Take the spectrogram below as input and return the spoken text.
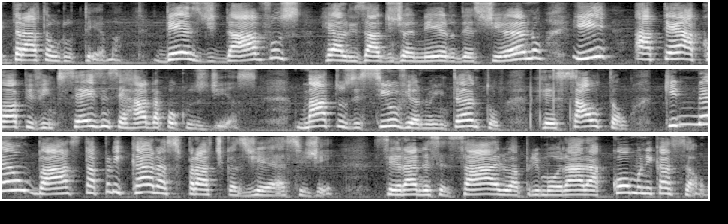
tratam do tema, desde Davos, realizado em janeiro deste ano, e até a COP26, encerrada há poucos dias. Matos e Silvia, no entanto, ressaltam que não basta aplicar as práticas de ESG. Será necessário aprimorar a comunicação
